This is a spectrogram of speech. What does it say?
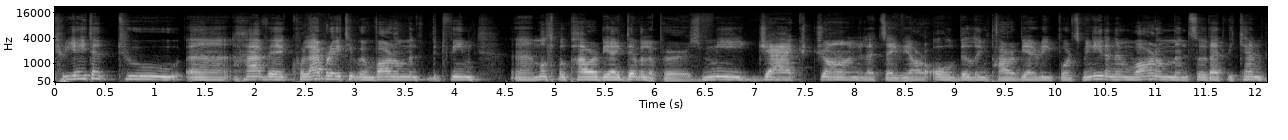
created to uh, have a collaborative environment between uh, multiple Power BI developers, me, Jack, John, let's say we are all building Power BI reports. We need an environment so that we can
